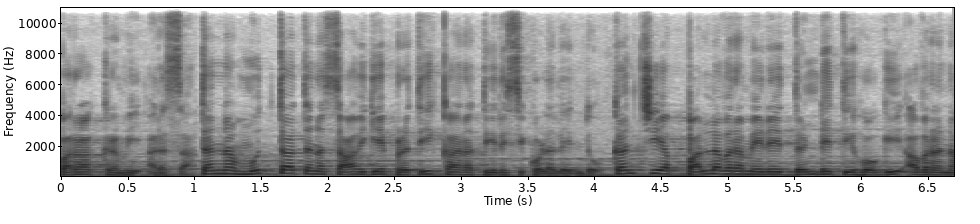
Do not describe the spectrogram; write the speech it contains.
ಪರಾಕ್ರಮಿ ಅರಸ. ತನ್ನ ಮುತ್ತಾತನ ಸಾವಿಗೆ ಪ್ರತೀಕಾರ ತೀರಿಸಿಕೊಳ್ಳಲೆಂದು. ಕಂಚಿಯ ಪಲ್ಲವರ ಮೇಲೆ ದಂಡೆತ್ತಿ ಹೋಗಿ ಅವರನ್ನ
